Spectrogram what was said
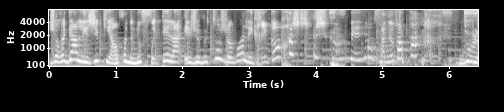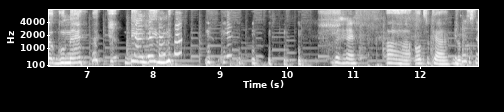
Je regarde l'Égypte qui est en train de nous fouetter là et je me touche, je vois les Grégor. Je je suis comme, mais non, ça ne va pas. Double goumet Bim, bim Bref. Ah, En tout cas, je pense ça.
